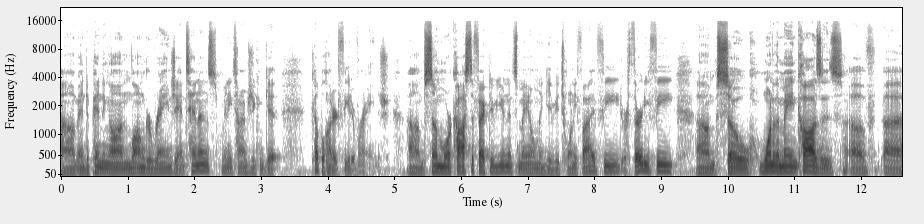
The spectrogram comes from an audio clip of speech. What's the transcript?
um, and depending on longer range antennas, many times you can get couple hundred feet of range. Um, some more cost-effective units may only give you 25 feet or 30 feet. Um, so one of the main causes of uh,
